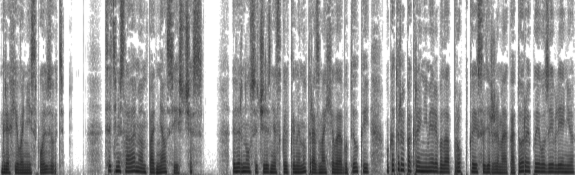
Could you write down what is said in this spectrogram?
грех его не использовать». С этими словами он поднялся и исчез. Вернулся через несколько минут, размахивая бутылкой, у которой, по крайней мере, была пробка, и содержимое которой, по его заявлению,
